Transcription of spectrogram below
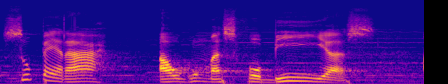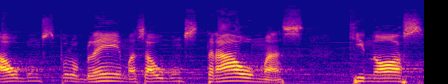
superar algumas fobias, alguns problemas, alguns traumas que nós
